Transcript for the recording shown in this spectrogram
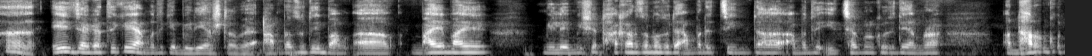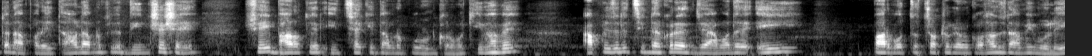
হ্যাঁ এই জায়গা থেকে আমাদেরকে বেরিয়ে আসতে হবে। আমরা যদি ভাইয়ে ভাইয়ে মিলেমিশে থাকার জন্য যদি আমাদের চিন্তা, আমাদের ইচ্ছাগুলোকে যদি আমরা ধারণ করতে না পারি, তাহলে আমরা কিন্তু দিন শেষে সেই ভারতের ইচ্ছা কিন্তু আমরা পূরণ করব। কীভাবে? আপনি যদি চিন্তা করেন যে আমাদের এই পার্বত্য চট্টগ্রামের কথা যদি আমি বলি,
